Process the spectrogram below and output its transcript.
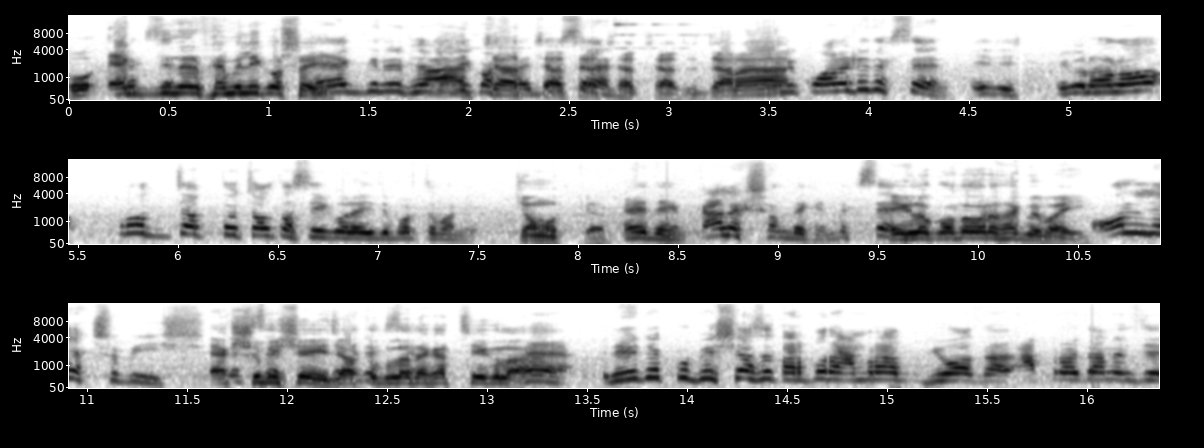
ও একদিনের ফ্যামিলি কোসাই? একদিনের ফ্যামিলি আচ্ছা আচ্ছা আচ্ছা আচ্ছা আচ্ছা আচ্ছা। যারা কোয়ালিটি দেখছেন এই যে এগুলো হলো পর্যাপ্ত চলতেছে এগুলো এই যে বর্তমানে। চমৎকার। এই দেখেন কালেকশন দেখেন দেখছেন? এগুলো কত করে থাকবে ভাই? অনলি একশো বিশ একশো বিশে যতগুলো দেখাচ্ছি এগুলা? হ্যাঁ রেট একটু বেশি আছে তারপরে আমরা viewers- আপনারা জানেন যে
